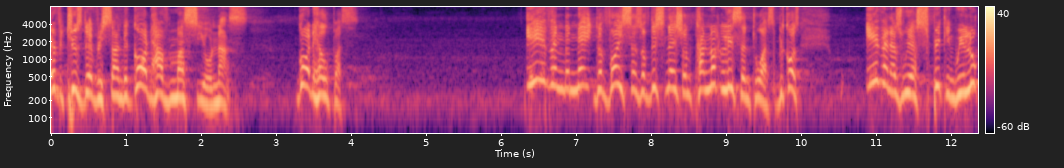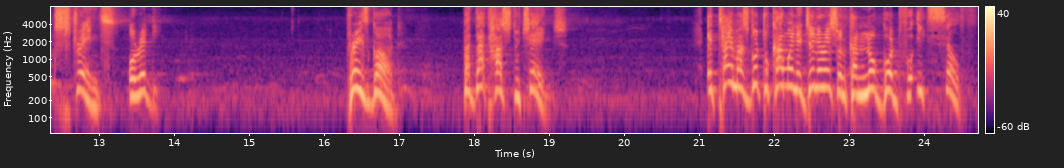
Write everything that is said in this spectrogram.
every Tuesday, every Sunday? God have mercy on us. God help us. Even the, na- the voices of this nation cannot listen to us because even as we are speaking, we look strange already. Praise God. But that has to change. A time has got to come when a generation can know God for itself.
